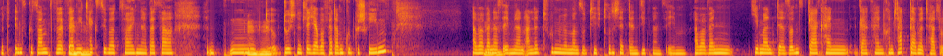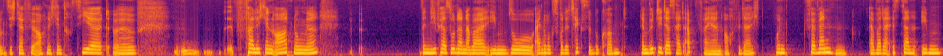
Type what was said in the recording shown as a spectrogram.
Wird insgesamt werden mhm. die Texte überzeugender, besser, mhm. durchschnittlich, aber verdammt gut geschrieben. Aber wenn mhm. das eben dann alle tun, wenn man so tief drin steht, dann sieht man es eben. Aber wenn jemand, der sonst gar keinen, gar keinen Kontakt damit hat und sich dafür auch nicht interessiert, äh, völlig in Ordnung, ne? Wenn die Person dann aber eben so eindrucksvolle Texte bekommt, dann wird die das halt abfeiern auch vielleicht und verwenden. Aber da ist dann eben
